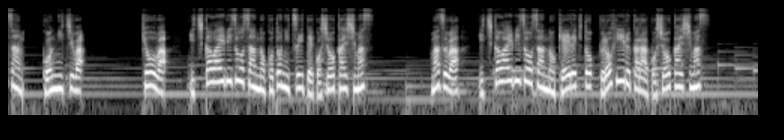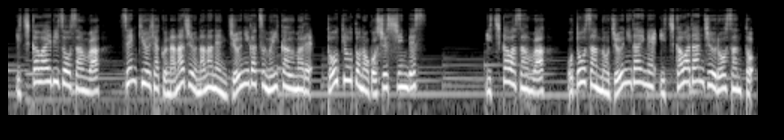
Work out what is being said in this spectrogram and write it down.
さん、こんにちは。今日は、市川海老蔵さんのことについてご紹介します。まずは、市川海老蔵さんの経歴とプロフィールからご紹介します。市川海老蔵さんは、1977年12月6日生まれ、東京都のご出身です。市川さんは、お父さんの12代目市川團十郎さんと、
